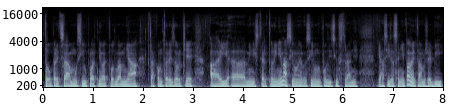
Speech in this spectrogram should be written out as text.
To predsa musí uplatňovať podľa mňa v takomto rezorte aj minister, ktorý nemá silné, silnú pozíciu v strane. Ja si zase nepamätám, že by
